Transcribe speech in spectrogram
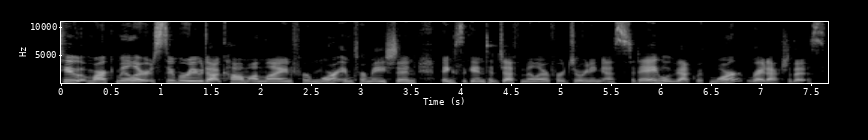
to markmillersubaru.com online for more information. Thanks again to Jeff Miller for joining us today. We'll be back with more right after this.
